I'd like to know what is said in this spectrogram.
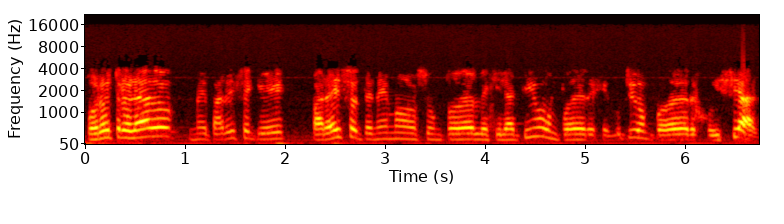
por otro lado, me parece que para eso tenemos un poder legislativo, un poder ejecutivo, un poder judicial.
